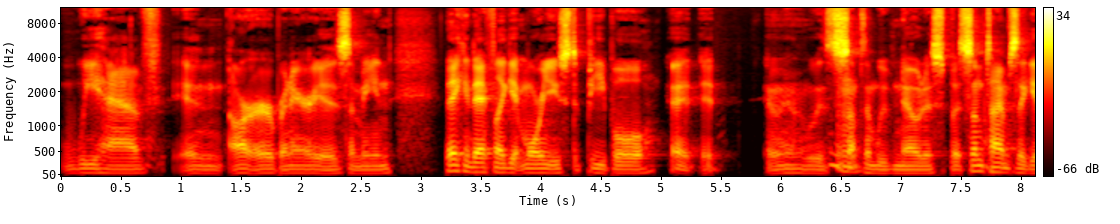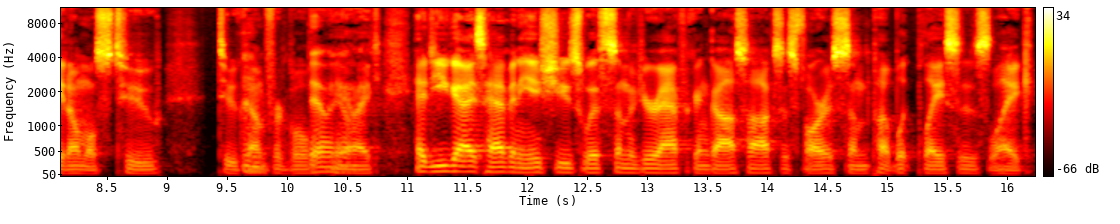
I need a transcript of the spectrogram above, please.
we have in our urban areas. I mean, they can definitely get more used to people. It, it, it was mm. something we've noticed, but sometimes they get almost too too mm. comfortable. Yeah, yeah. You know, like, had you guys have any issues with some of your African goshawks as far as some public places? Like,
